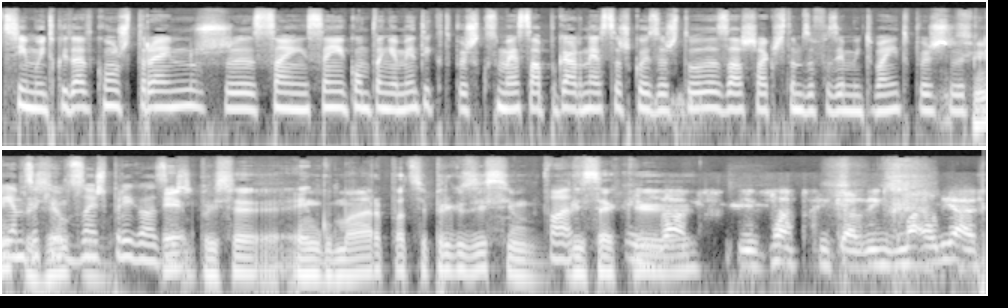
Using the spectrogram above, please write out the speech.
Sim, muito cuidado com os treinos uh, sem, sem acompanhamento e que depois que se começa a pegar nessas coisas todas, a achar que estamos a fazer muito bem e depois eh, Sim, criamos aqui ilusões perigosas. É, por isso é, engomar pode ser perigosíssimo. Pode. Por isso é que... Exato, exato, Ricardo. Engomar, aliás,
